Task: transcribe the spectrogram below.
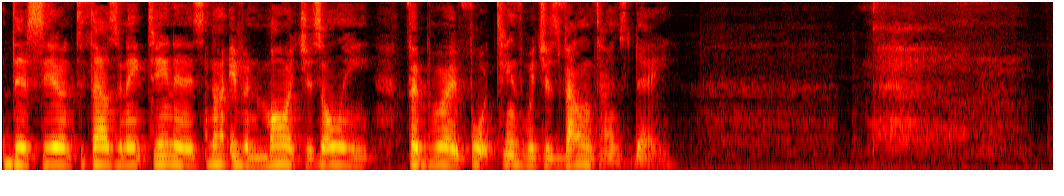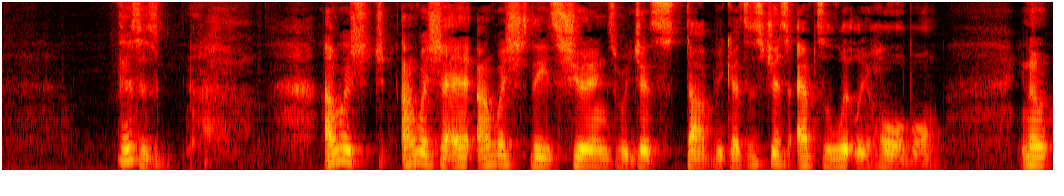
this year in 2018, and it's not even March, it's only February 14th, which is Valentine's Day. This is I wish I wish I, wish these shootings would just stop because it's just absolutely horrible. You know,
